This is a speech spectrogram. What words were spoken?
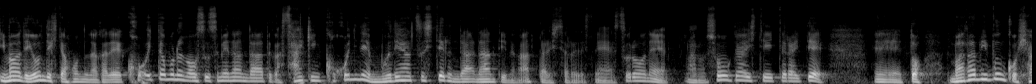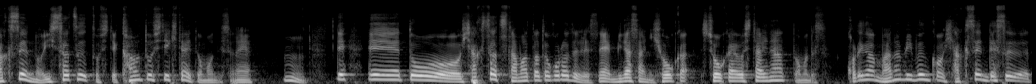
今まで読んできた本の中でこういったものがおすすめなんだとか最近ここにね胸圧してるんだなんていうのがあったりしたらですねそれをねあの紹介していただいて、えーと、学び文庫100選の1冊としてカウントしていきたいと思うんですよね。うん、で、えーと、100冊たまったところでですね皆さんに評価紹介をしたいなと思うんです。これが学び文庫100選です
